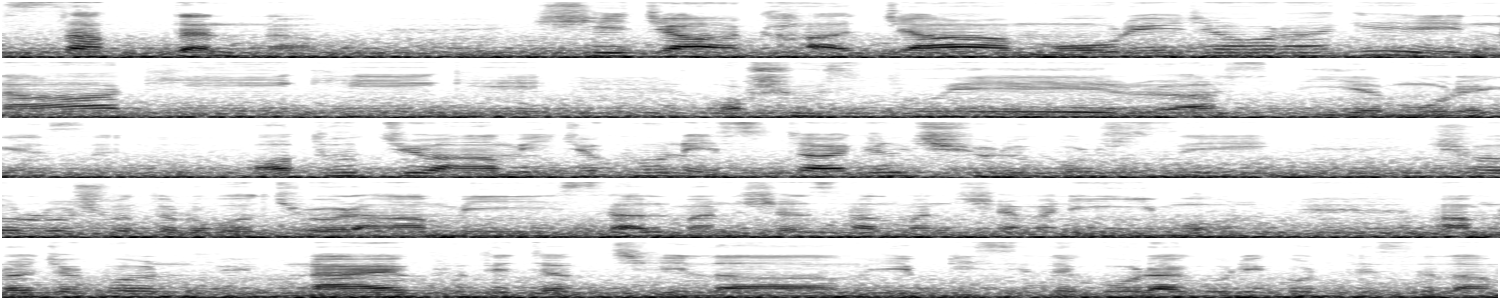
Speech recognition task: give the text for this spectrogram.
সাত্তার নাম। সে যা খা, যা মরে যাওয়ার আগে না খেয়ে খেয়ে খেয়ে অসুস্থ হয়ে রাস- ইয়ে মরে গেছে। অথচ আমি যখন স্ট্রাগল শুরু করছি, ষোলো সতেরো বছর আমি সালমান শাহ সালমান শাহ মানে ইমন। আমরা যখন নায়ক হতে চাচ্ছিলাম এফডিসিতে ঘোরাঘুরি করতেছিলাম,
